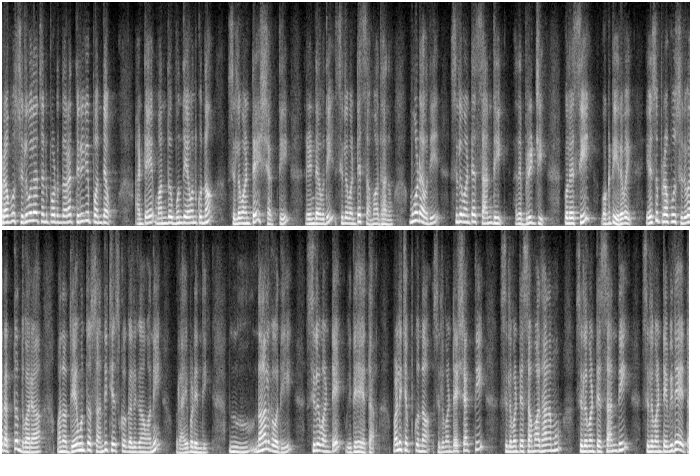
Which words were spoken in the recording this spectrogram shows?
ప్రభు సిలువలో చనిపోవడం ద్వారా తిరిగి పొందాం. అంటే మందు ముందు ఏమనుకున్నాం? సిలువ అంటే శక్తి రెండవది సిలువ అంటే సమాధానం మూడవది సిలువ అంటే సంధి అదే బ్రిడ్జి. కులసి ఒకటి ఇరవై. యేసుప్రభు సిలువ రక్తం ద్వారా మనం దేవునితో సంధి చేసుకోగలిగామని వ్రాయబడింది. నాలుగవది సిలువ అంటే విధేయత. మళ్ళీ చెప్పుకుందాం. సిలువ అంటే శక్తి సిలువ అంటే సమాధానము సిలువ అంటే సంధి సిలువ అంటే విధేయత.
